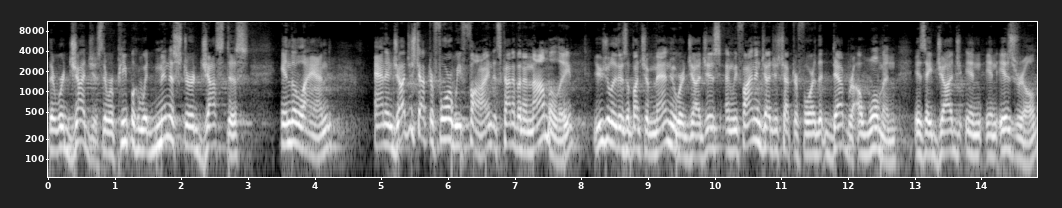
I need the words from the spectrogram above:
there were judges. There were people who administered justice in the land. And in Judges chapter 4, we find, it's kind of an anomaly, usually there's a bunch of men who are judges, and we find in Judges chapter 4 that Deborah, a woman, is a judge in, in Israel.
